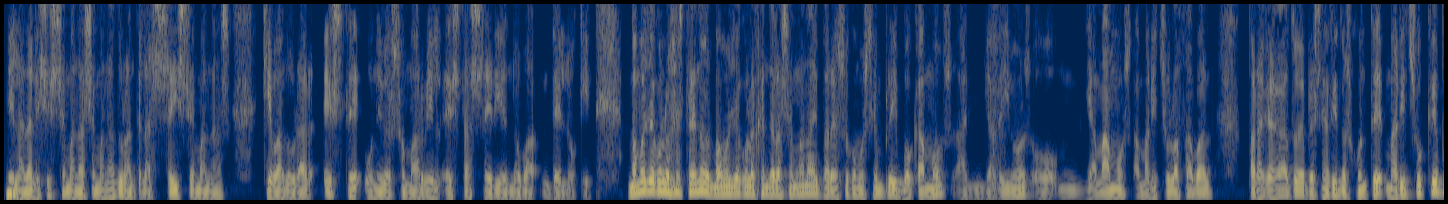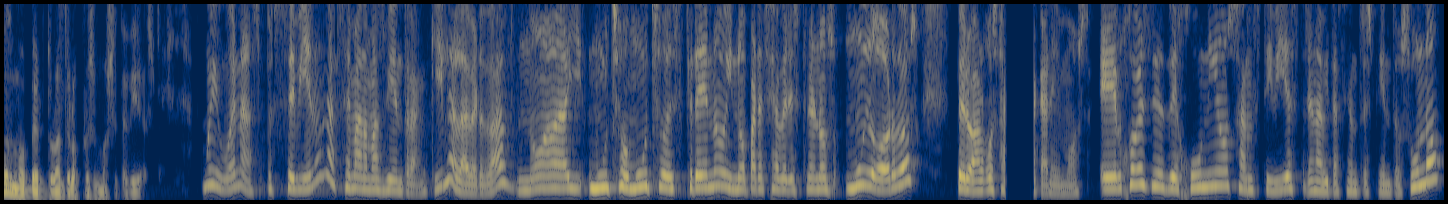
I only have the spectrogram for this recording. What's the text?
el análisis semana a semana durante las seis semanas que va a durar este Universo Marvel, esta serie nueva de Loki. Vamos ya con los estrenos, vamos ya con la agenda de la semana y para eso, como siempre, invocamos, añadimos o llamamos a Marichu Lazabal para que haga todo de presencia y nos cuente, Marichu, ¿qué podemos ver durante los próximos siete días? Muy buenas. Pues se viene una semana más bien tranquila, la verdad. No hay mucho, mucho estreno y no parece haber estrenos muy gordos, pero algo sacaremos. El jueves 10 de junio, Sans TV estrena Habitación 301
